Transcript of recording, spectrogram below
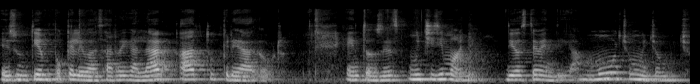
Es un tiempo que le vas a regalar a tu creador. Entonces, muchísimo ánimo. Dios te bendiga mucho, mucho, mucho.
